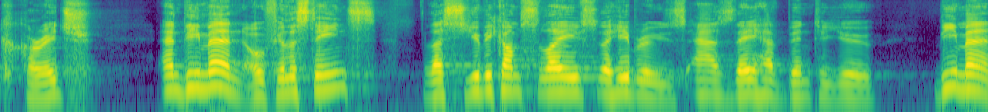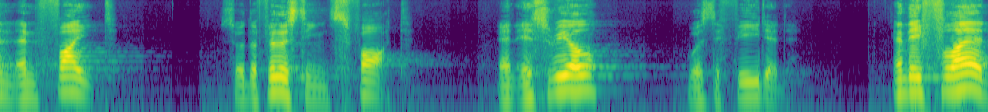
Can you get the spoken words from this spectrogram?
courage and be men, O Philistines, lest you become slaves to the Hebrews as they have been to you. Be men and fight. So the Philistines fought, and Israel was defeated. And they fled,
